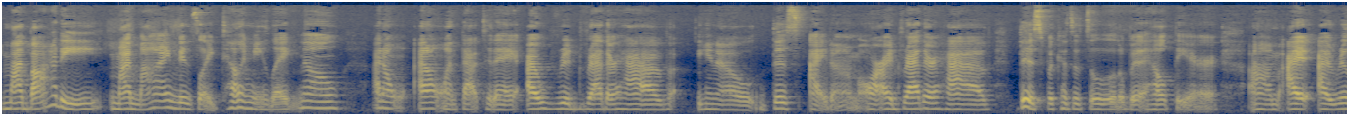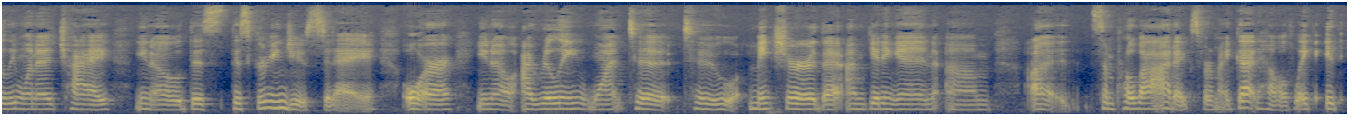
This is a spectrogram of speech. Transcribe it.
my body, my mind is like telling me like, no, I don't, I don't want that today. I would rather have you know this item, or I'd rather have this because it's a little bit healthier. Um, I, I really want to try, you know, this this green juice today, or you know, I really want to to make sure that I'm getting in um, uh, some probiotics for my gut health. Like it,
